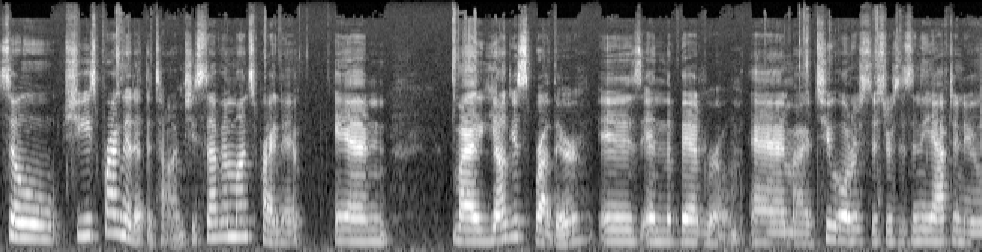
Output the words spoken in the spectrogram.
so she's pregnant at the time. She's seven months pregnant, and my youngest brother is in the bedroom, and my two older sisters is in the afternoon.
